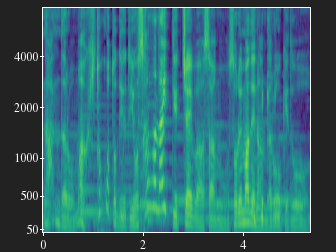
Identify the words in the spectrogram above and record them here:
なんだろうまあ一言で言うと予算がないって言っちゃえばさもうそれまでなんだろうけど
